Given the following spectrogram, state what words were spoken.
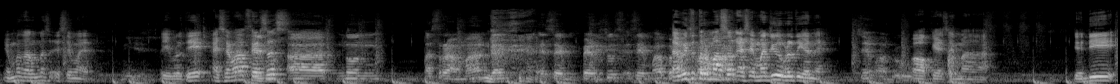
Emang Taruna SMA ya? Iya. Iya berarti SMA versus. SMA non asrama dan SM versus SMA Tapi itu termasuk SMA juga berarti kan ya? SMA bro. Oke SMA. Jadi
